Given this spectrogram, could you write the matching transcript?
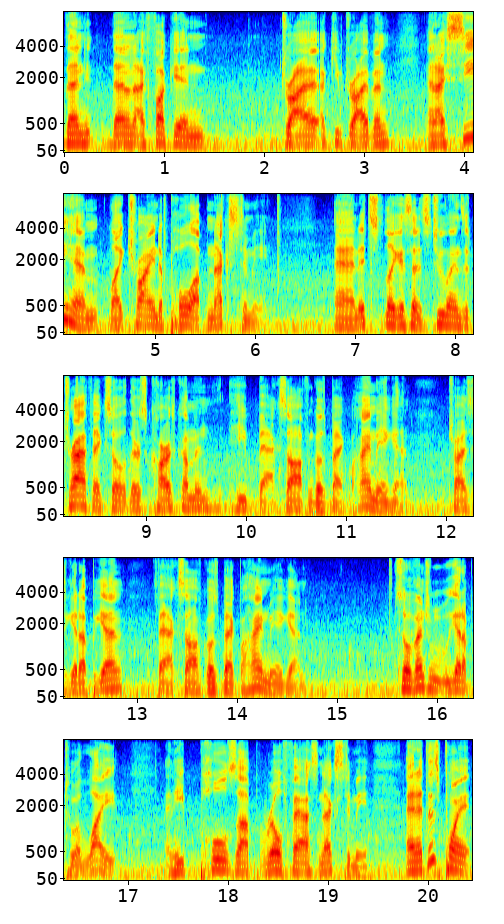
then then I fucking drive. I keep driving, and I see him like trying to pull up next to me, and it's like I said, it's two lanes of traffic, so there's cars coming. He backs off and goes back behind me again. Tries to get up again, backs off, goes back behind me again. So eventually we get up to a light, and he pulls up real fast next to me, and at this point.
